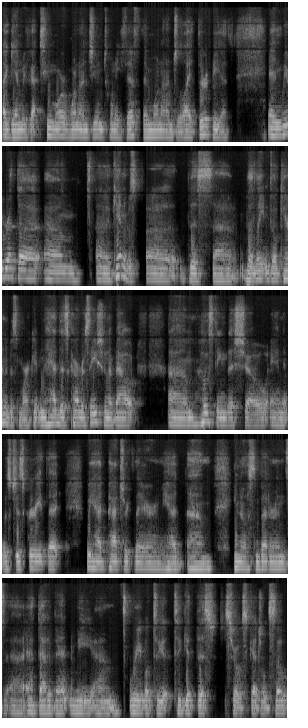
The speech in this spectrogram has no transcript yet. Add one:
Again, we've got two more, one on June 25th and one on July 30th. And we were at the um, uh, cannabis, uh, this uh, the Laytonville cannabis market, and had this conversation about um, hosting this show. And it was just great that we had Patrick there and we had, um, you know, some veterans uh, at that event and we um, were able to, to get this show scheduled. So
